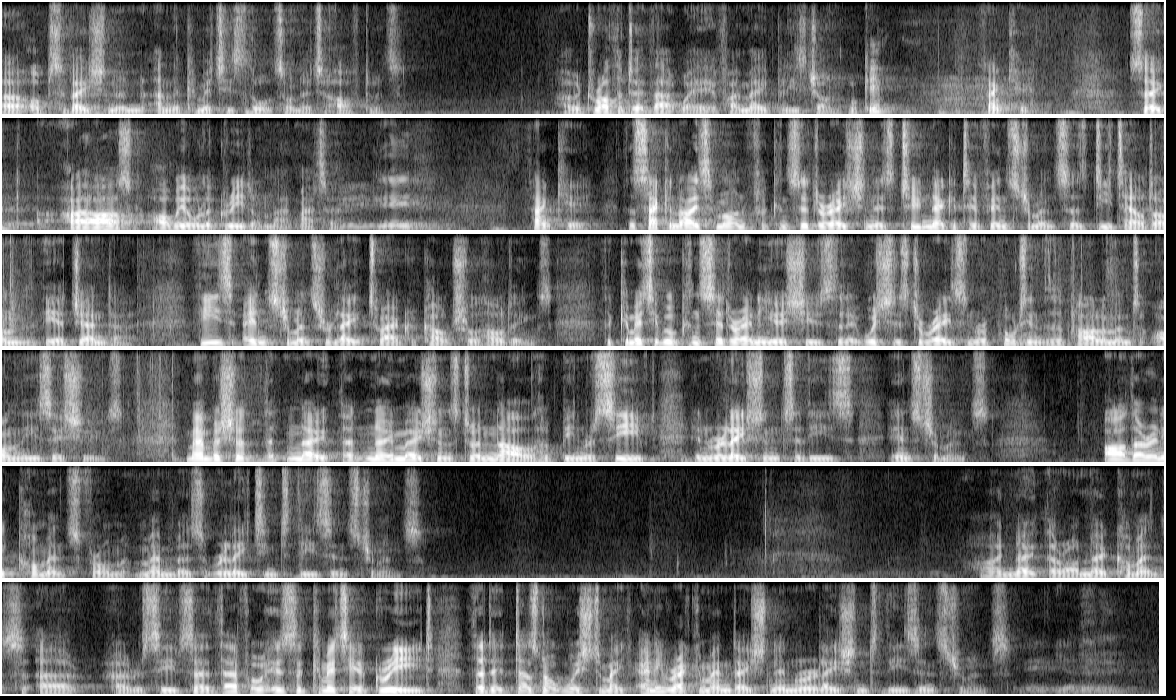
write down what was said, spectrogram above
uh, observation and, and the committee's thoughts on it afterwards. I would rather do it that way, if I may, please, John. Okay. Thank you. So I ask, are we all agreed on that matter? Agreed. Thank you. The second item on for consideration is two negative instruments as detailed on the agenda. These instruments relate to agricultural holdings. The committee will consider any issues that it wishes to raise in reporting to the Parliament on these issues. Members should that note that no motions to annul have been received in relation to these instruments. Are there any comments from members relating to these instruments? I note there are no comments uh, uh, received. So therefore, is the committee agreed that it does not wish to make any recommendation in relation to these instruments? Yes.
